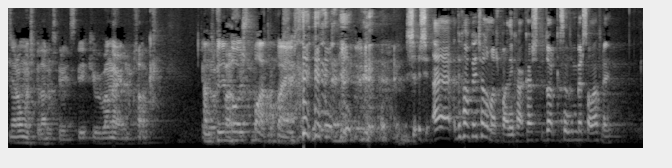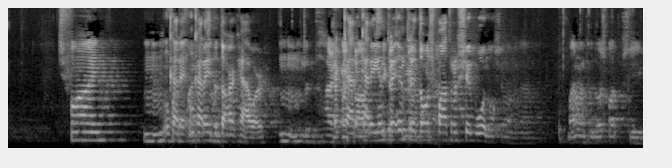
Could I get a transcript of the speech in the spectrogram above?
Nu erau 11, dar nu scrie. Scrie Cube American Clock. Am scris 24 cu aia. Și, și aia, de fapt, aici nu m-aș panica, ca știi doar că sunt în persoana 3. Ce fain. Mhm, În care, în care e The Dark Hour. Mhm, the dark. Dacă- Care, Așa, care e zic între, că între scriu 24 și 1. Și ăla, da. Mai nu între 24 și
